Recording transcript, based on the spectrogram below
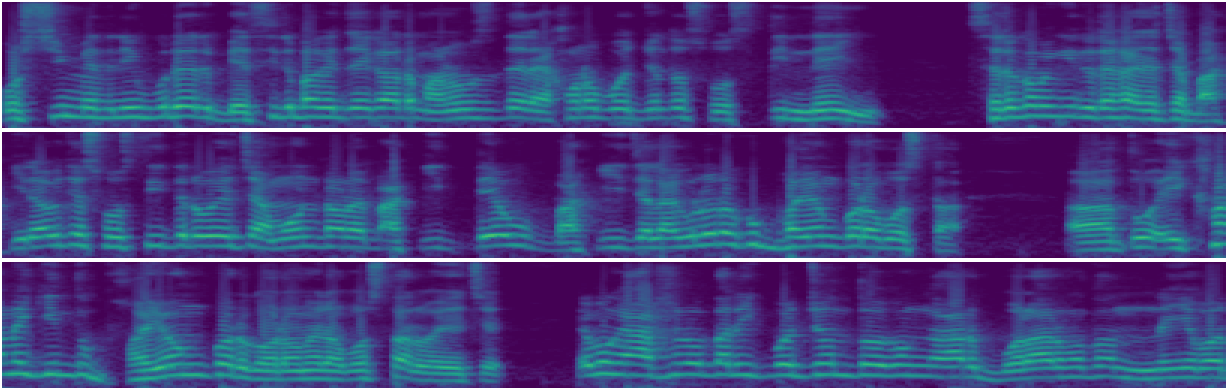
পশ্চিম মেদিনীপুরের বেশিরভাগ জায়গার মানুষদের এখনও পর্যন্ত স্বস্তি নেই। সেরকমই কিন্তু দেখা যাচ্ছে। বাকিরাও যে স্বস্তিতে রয়েছে, এমনটা নয়। বাকিতেও, বাকি জেলাগুলোরও খুব ভয়ঙ্কর অবস্থা। তো এখানে কিন্তু ভয়ঙ্কর গরমের অবস্থা রয়েছে। এবং আঠারো তারিখ পর্যন্ত এবং আর বলার মতন নেই, এবার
